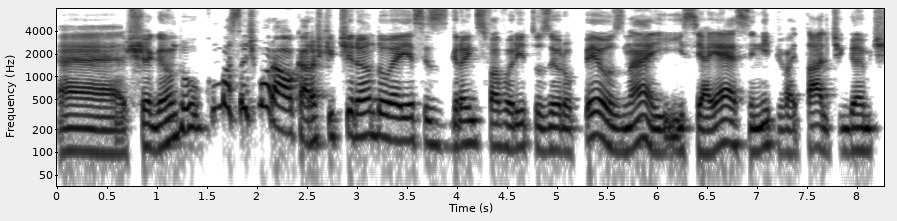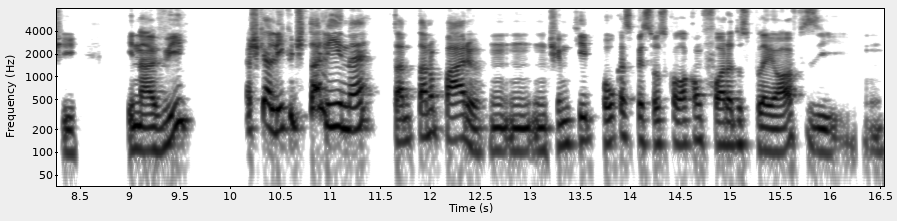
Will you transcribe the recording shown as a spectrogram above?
É, chegando com bastante moral, cara. Acho que tirando aí esses grandes favoritos europeus, né? E CIS, NiP, Vitality, Gambit e Navi, acho que a Liquid tá ali, né? Tá, tá no páreo. Um, um- um time que poucas pessoas colocam fora dos playoffs e um,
